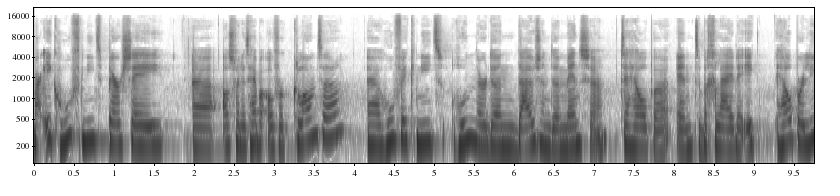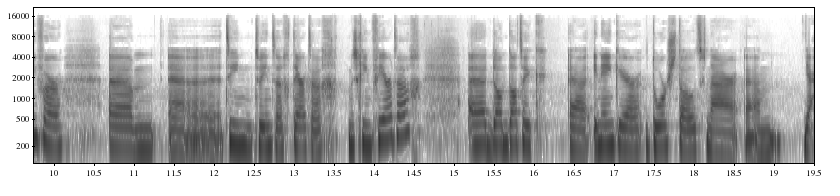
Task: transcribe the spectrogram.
Maar ik hoef niet per se, uh, als we het hebben over klanten, uh, hoef ik niet honderden, duizenden mensen te helpen en te begeleiden. Ik help er liever um, uh, 10, 20, 30, misschien 40. Uh, dan dat ik in één keer doorstoot naar, um, ja,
